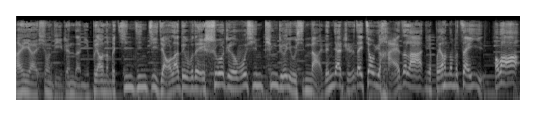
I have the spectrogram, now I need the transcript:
哎呀，兄弟，真的，你不要那么斤斤计较了，对不对？说者无心，听者有心呐，人家只是在教育孩子啦，你不要那么在意，好不好？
